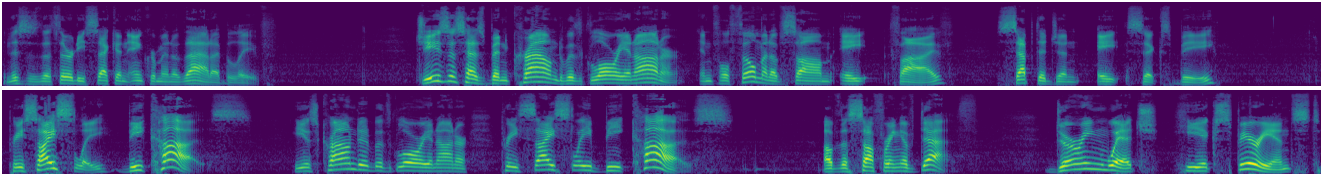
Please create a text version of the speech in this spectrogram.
And this is the 32nd increment of that, I believe. Jesus has been crowned with glory and honor in fulfillment of Psalm 8 5, Septuagint 8 6b, precisely because he is crowned with glory and honor, precisely because of the suffering of death, during which he experienced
